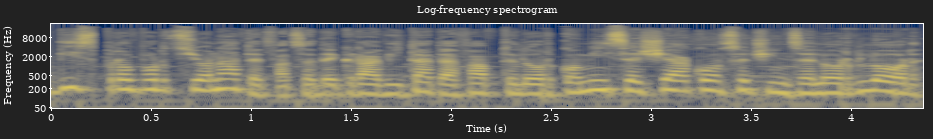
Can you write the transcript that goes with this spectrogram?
disproporționate față de gravitatea faptelor comise și a consecințelor lor,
